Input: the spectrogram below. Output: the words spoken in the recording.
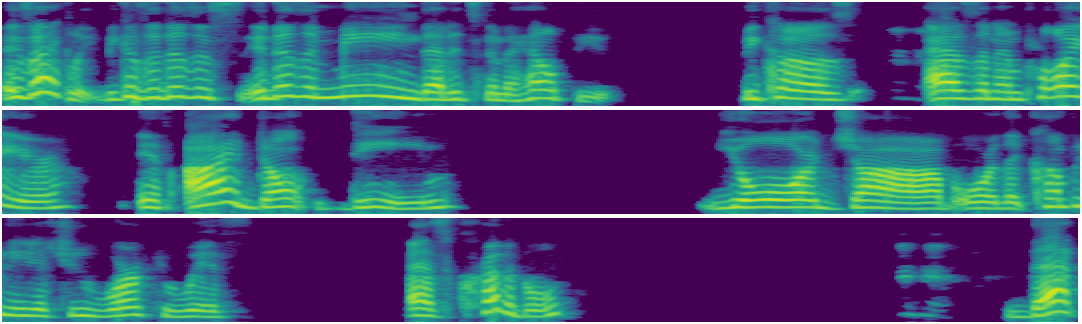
Exactly, because it doesn't it doesn't mean that it's going to help you. Because mm-hmm. as an employer, if I don't deem your job or the company that you worked with as credible, mm-hmm. that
